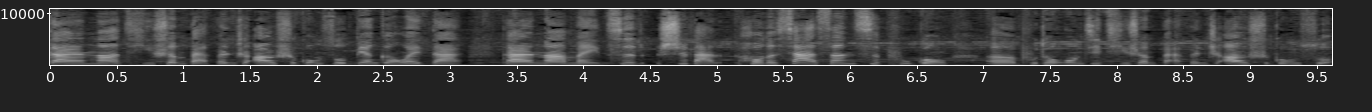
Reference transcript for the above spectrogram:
戴安娜提升百分之二十攻速，变更为戴戴安娜每次施法后的下三次普攻，呃，普通攻击提升百分之二十攻速。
